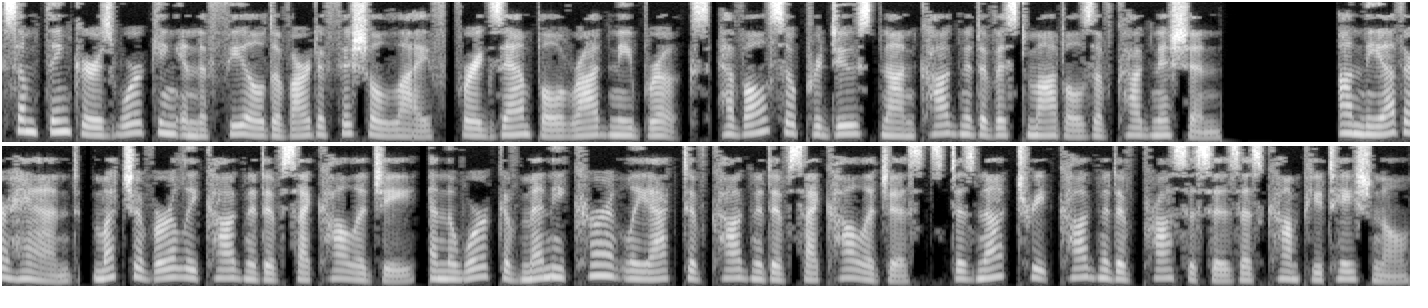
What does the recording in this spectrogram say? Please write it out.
Some thinkers working in the field of artificial life for example Rodney Brooks have also produced non-cognitivist models of cognition. On the other hand, much of early cognitive psychology, and the work of many currently active cognitive psychologists does not treat cognitive processes as computational.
